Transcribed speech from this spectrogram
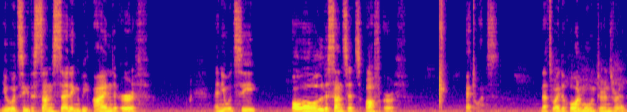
You would see the sun setting behind the earth and you would see all the sunsets off earth at once. That's why the whole moon turns red.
